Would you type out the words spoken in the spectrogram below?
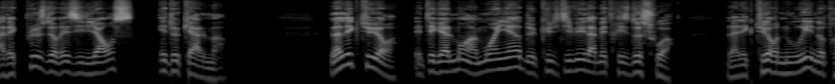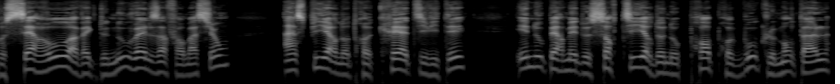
avec plus de résilience et de calme. La lecture est également un moyen de cultiver la maîtrise de soi. La lecture nourrit notre cerveau avec de nouvelles informations inspire notre créativité et nous permet de sortir de nos propres boucles mentales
